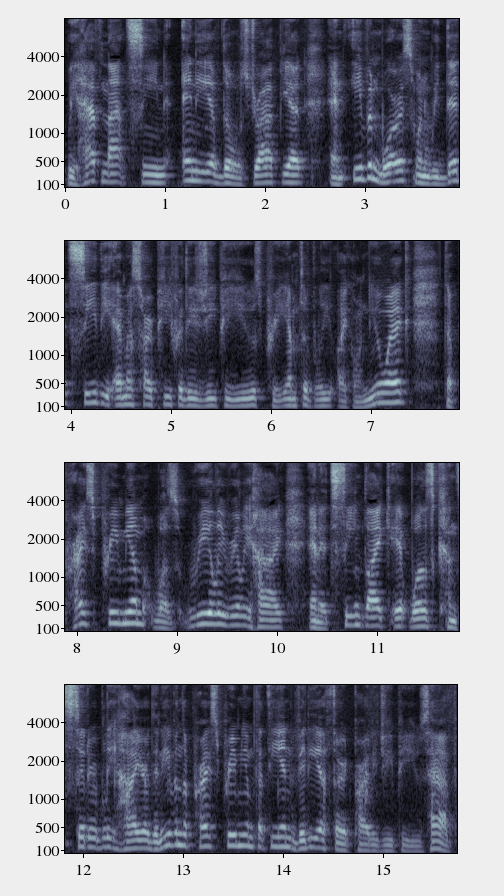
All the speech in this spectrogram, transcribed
We have not seen any of those drop yet. And even worse, when we did see the MSRP for these GPUs preemptively, like on Newegg, the price premium was really, really high. And it seemed like it was considerably higher than even the price premium that the NVIDIA third-party GPUs have.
